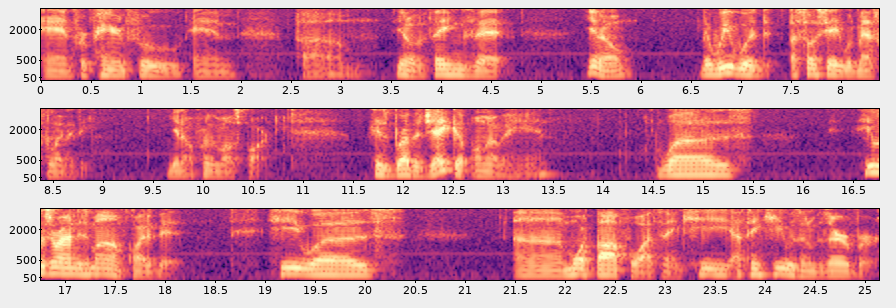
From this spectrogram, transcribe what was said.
and preparing food and um, you know, the things that, you know, that we would associate with masculinity, you know, for the most part. His brother Jacob, on the other hand, was, he was around his mom quite a bit. He was uh, more thoughtful, I think. He, I think he was an observer,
